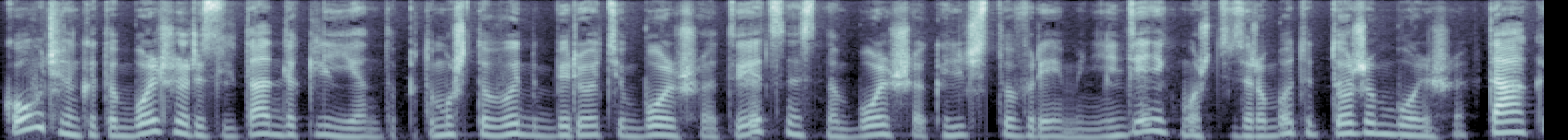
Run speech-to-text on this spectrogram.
Коучинг — это больше результат для клиента, потому что вы берете большую ответственность на большее количество времени, и денег можете заработать тоже больше. Так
